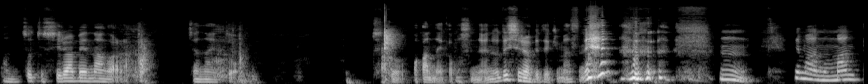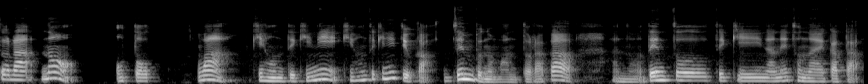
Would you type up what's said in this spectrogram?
あの、ちょっと調べながらじゃないとちょっとわかんないかもしれないので調べておきますね。うん。でもあのマントラの音は基本的に、基本的にっていうか全部のマントラがあの伝統的なね、唱え方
